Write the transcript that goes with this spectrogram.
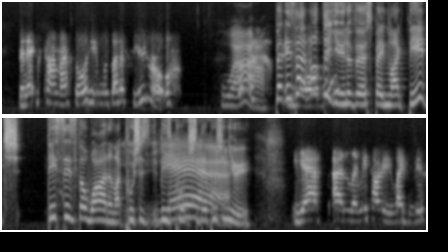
the next time I saw him was at a funeral. Wow. But is that not the universe being like, bitch, this is the one, and like pushes, he's push, they're pushing you? Yes, and let me tell you, like this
